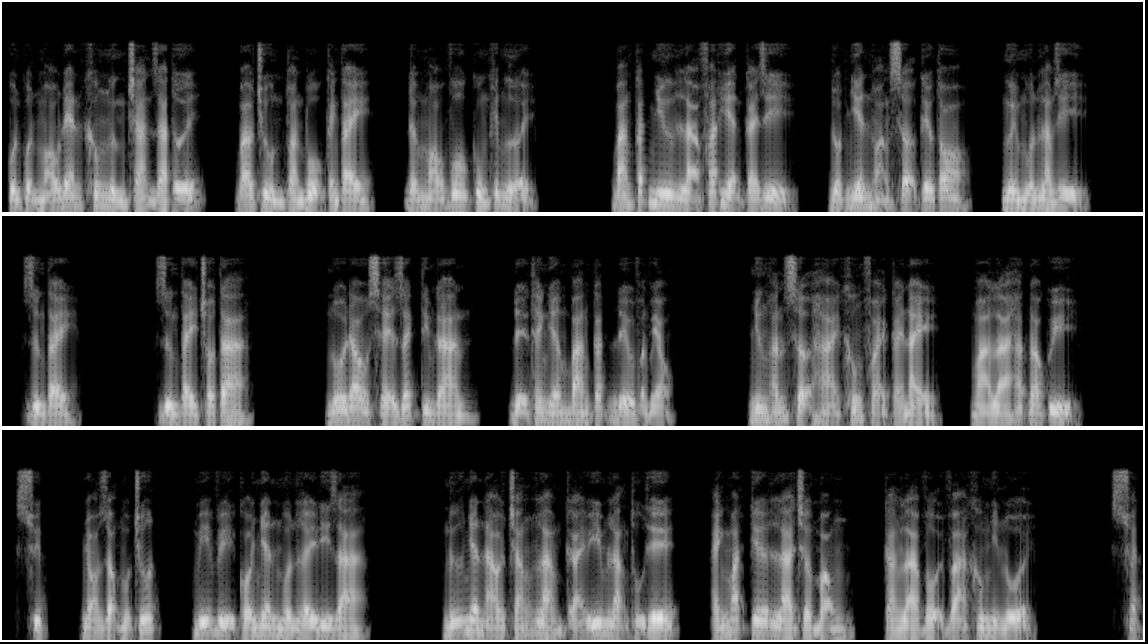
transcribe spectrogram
Quần quần máu đen không ngừng tràn ra tới, bao trùm toàn bộ cánh tay đấm máu vô cùng khiếp người. Bang cắt như là phát hiện cái gì, đột nhiên hoảng sợ kêu to, ngươi muốn làm gì? Dừng tay. Dừng tay cho ta. Nỗi đau xé rách tim gan, để thanh âm bang cắt đều v ặ mẹo nhưng hắn sợ hai không phải cái này, mà là hắc đao quỷ. Suýt, nhỏ giọng một chút, mỹ vị có nhân muốn lấy đi ra nữ nhân áo trắng làm cái im lặng thủ thế, ánh mắt kia là chờ mong, càng là vội vã không nhịn nổi、Xoẹt.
